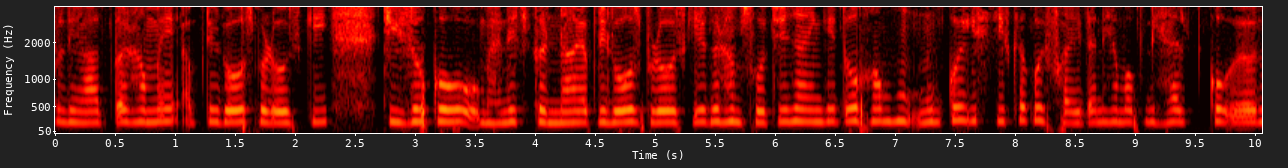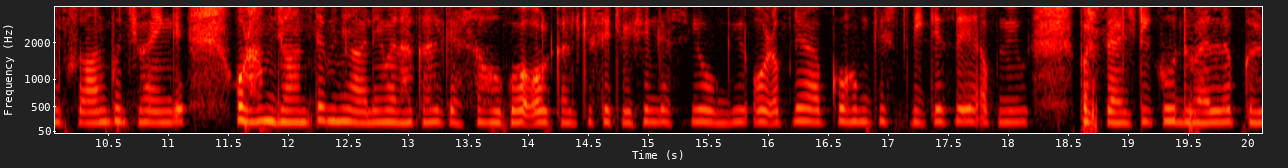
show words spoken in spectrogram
بنیاد پر ہمیں اپنی روز پڑوس کی چیزوں کو مینیج کرنا ہے، اپنی روز پڑوس کی اگر ہم سوچے جائیں گے تو ہم کوئی اس چیز کا کوئی فائدہ نہیں، ہم اپنی ہیلتھ کو نقصان پہنچائیں گے اور ہم جانتے بھی نہیں آنے والا کل کیسا ہوگا اور کل کی سچویشن کیسی ہوگی اور اپنے آپ کو ہم کس طریقے سے اپنی پرسنالٹی کو ڈیولپ کر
